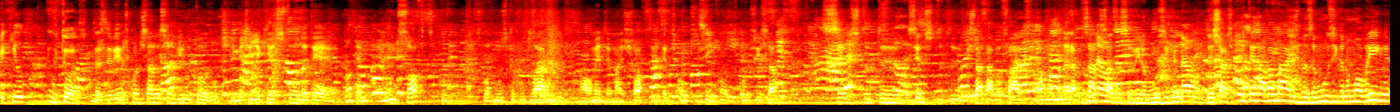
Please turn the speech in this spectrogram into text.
aquilo, o todo, estás a ver? Mas quando estás a servir o todo, imagina que esse todo até pronto, é, é muito soft, se for de música popular, normalmente é mais soft em termos de composição, de composição sentes-te te- sentes-te te- que estás a abafar de alguma maneira, apesar de Não. estás a servir a música, Não. deixares, eu até dava mais, mas a música não me obriga.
